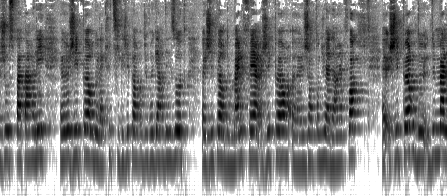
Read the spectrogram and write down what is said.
j'ose pas parler, j'ai peur de la critique, j'ai peur du regard des autres, j'ai peur de mal faire, j'ai peur, j'ai entendu la dernière fois. Euh, j'ai peur de, mal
